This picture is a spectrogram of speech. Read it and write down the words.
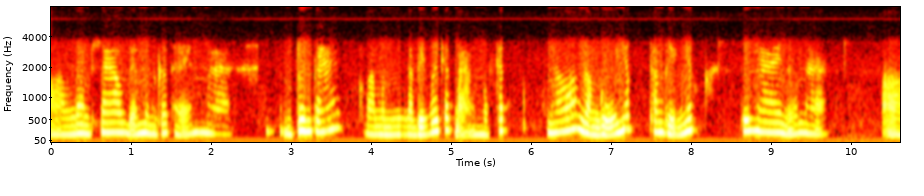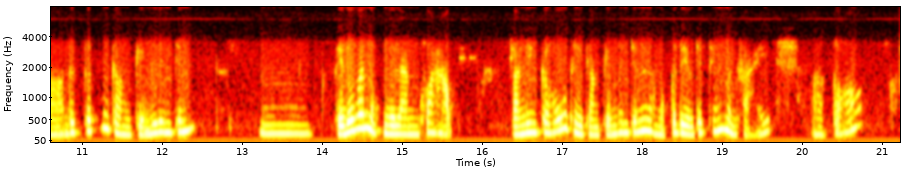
uh, làm sao để mình có thể mà tương tác và mình làm việc với các bạn một cách nó gần gũi nhất thân thiện nhất. Thứ hai nữa là uh, đức tính cần kiệm liêm chính. Um, thì đối với một người làm khoa học và nghiên cứu thì cần kiệm minh chính là một cái điều chắc chắn mình phải uh, có.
